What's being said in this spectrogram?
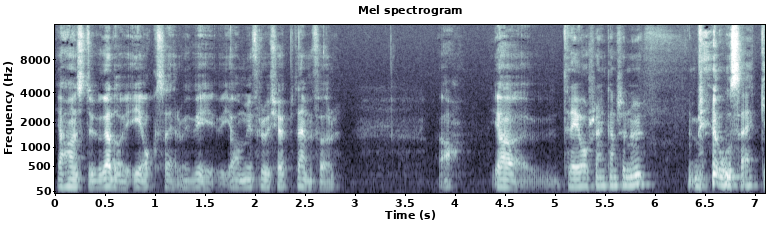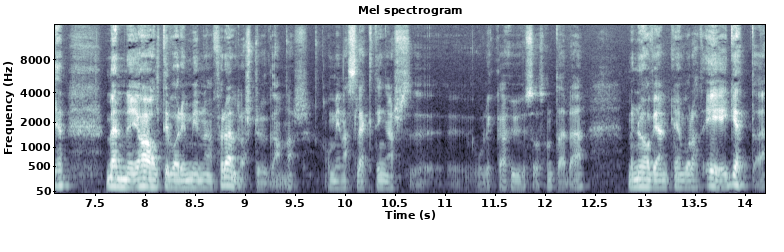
Jag har en stuga då i Oxajärvi. Vi- Jag och min fru köpte den för ja, jag, tre år sedan kanske nu. Blir osäker. Men jag har alltid varit i mina föräldrars stuga annars. Och mina släktingars eh, olika hus och sånt där, där. Men nu har vi äntligen vårt eget där.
